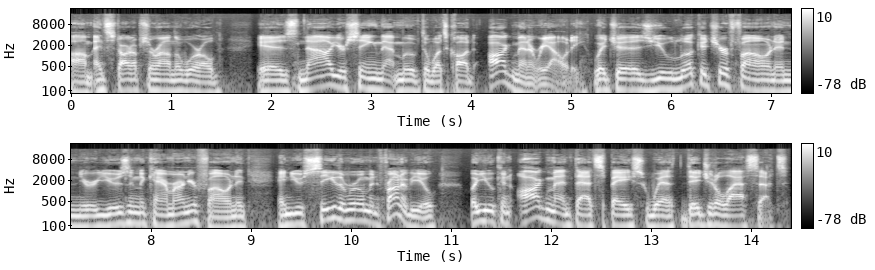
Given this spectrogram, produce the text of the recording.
um, and startups around the world is now you're seeing that move to what's called augmented reality, which is you look at your phone and you're using the camera on your phone and, and you see the room in front of you, but you can augment that space with digital assets.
